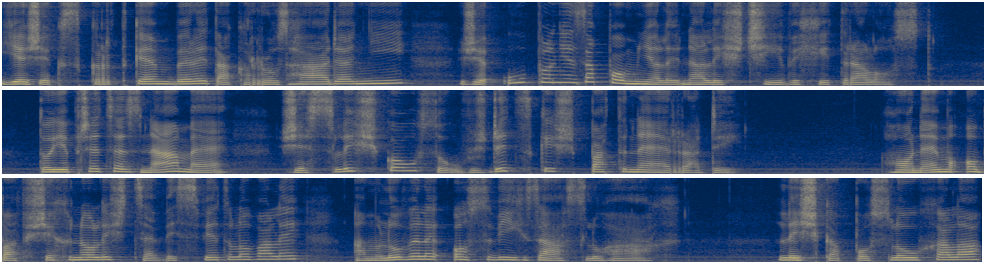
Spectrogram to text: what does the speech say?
Ježek s Krtkem byli tak rozhádaní, že úplně zapomněli na liščí vychytralost. To je přece známé, že s liškou jsou vždycky špatné rady. Honem oba všechno lišce vysvětlovali a mluvili o svých zásluhách. Liška poslouchala,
